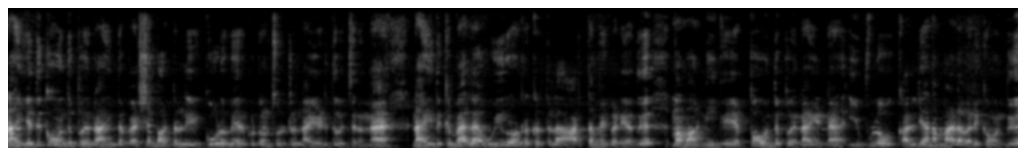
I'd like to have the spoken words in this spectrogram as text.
நான் எதுக்கும் வந்து பார்த்தீங்கன்னா இந்த விஷ பாட்டில் என் கூடவே இருக்கட்டும்னு சொல்லிட்டு நான் எடுத்து வச்சிருந்தேன். நான் இதுக்கு மேல உயிரோடு இருக்கிறதுல அர்த்தமே கிடையாது. மாமா நீங்க எப்போ வந்து பார்த்தீங்கன்னா என்ன இவ்வளோ கல்யாணம் மேடை வரைக்கும் வந்து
